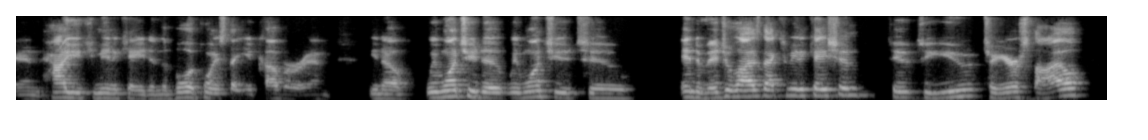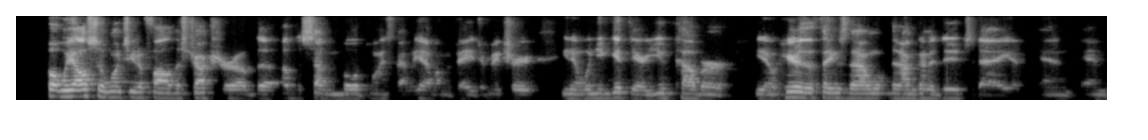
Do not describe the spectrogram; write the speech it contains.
and how you communicate and the bullet points that you cover. And you know we want you to we want you to individualize that communication to to you to your style but we also want you to follow the structure of the of the seven bullet points that we have on the page and make sure you know when you get there you cover you know here are the things that i'm that i'm going to do today and, and and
